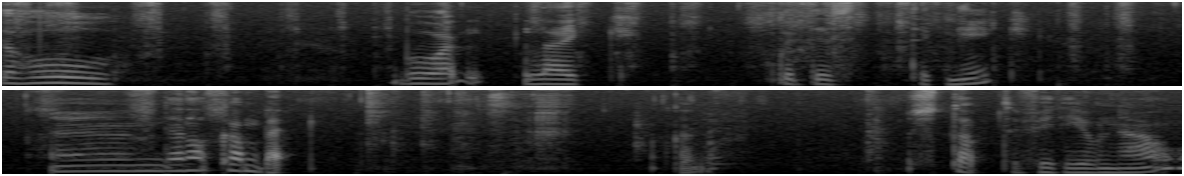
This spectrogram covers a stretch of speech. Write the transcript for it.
the whole board like with this technique and then I'll come back. I'm gonna stop the video now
